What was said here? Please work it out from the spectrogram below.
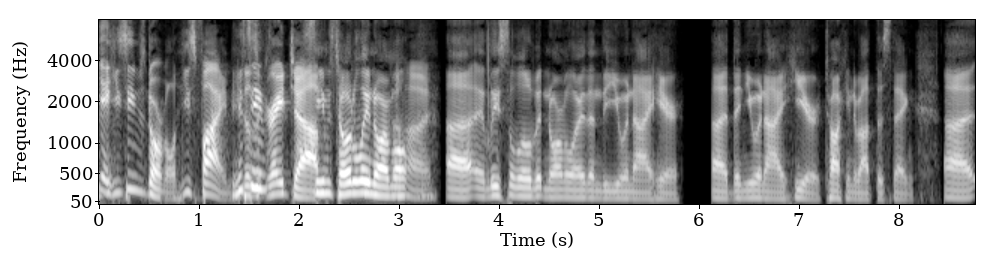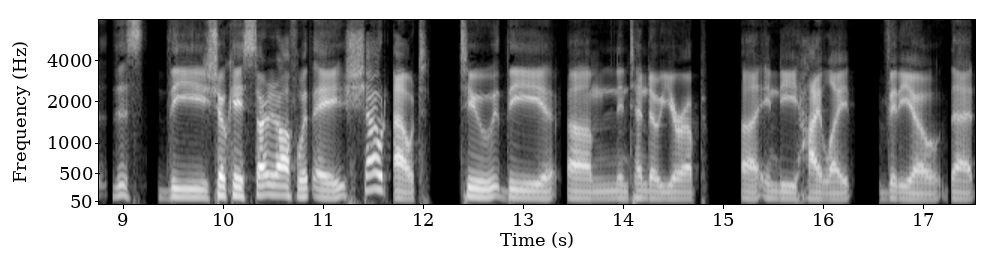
Yeah, he seems normal. He's fine. He, He does seems- a great job. Seems totally normal. Uh-huh. uh, at least a little bit normaler than the you and I here, uh, than you and I here talking about this thing. Uh, this the showcase started off with a shout out to the um, Nintendo Europe uh, indie highlight video that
